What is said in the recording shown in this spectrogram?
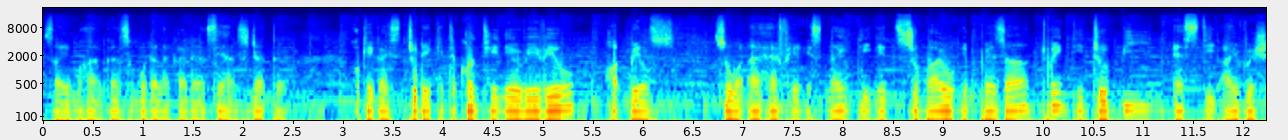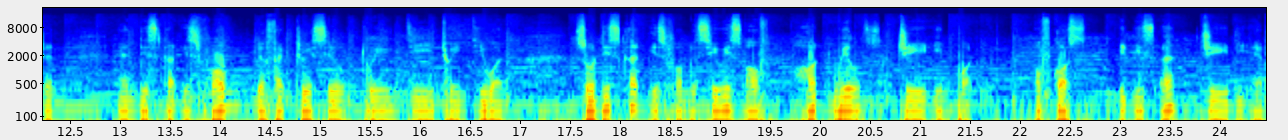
Saya mengharapkan semua dalam keadaan sihat sejahtera. Okay guys, today kita continue review Hot Wheels. So what I have here is 98 Subaru Impreza 22B STI version. And this card is from the factory sale 2021 So this card is from the series of Hot Wheels J Import Of course, it is a JDM.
